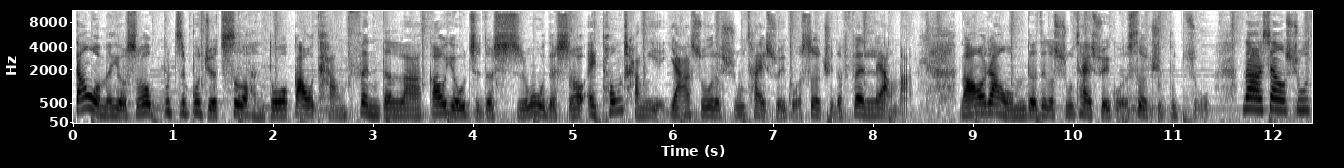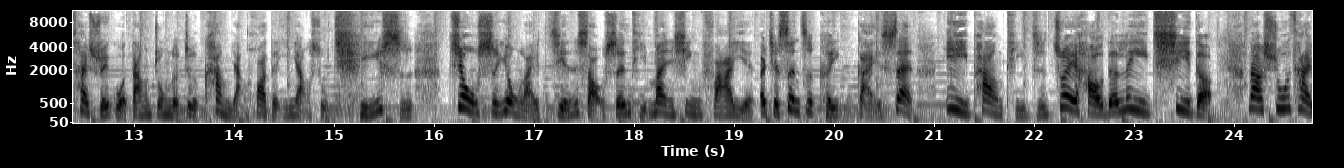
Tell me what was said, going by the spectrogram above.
当我们有时候不知不觉吃了很多高糖分的啦、高油脂的食物的时候，哎，通常也压缩了蔬菜水果摄取的分量嘛，然后让我们的这个蔬菜水果的摄取不足。那像蔬菜水果当中的这个抗氧化的营养素，其实就是用来减少身体慢性发炎，而且甚至可以改善易胖体质最好的利器的。那蔬菜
